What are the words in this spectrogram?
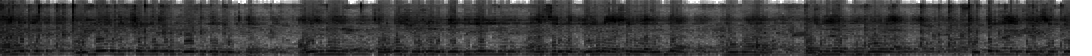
ಯಾರಿಗೆ ಎಲ್ಲೋ ಗದ್ದಿಗೆ ಆಶೀರ್ವಾದ, ದೇವರ ಆಶೀರ್ವಾದದಿಂದ ನಮ್ಮ ಬಸವಯ್ಯಪ್ಪನವರ ಪುತ್ರರಾಗಿ ಜನಿಸಿದ್ದು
